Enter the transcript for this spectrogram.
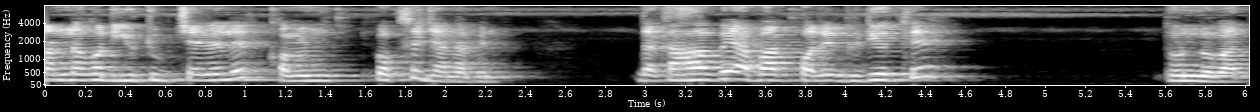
রান্নাঘর ইউটিউব চ্যানেলের কমেন্ট বক্সে জানাবেন। দেখা হবে আবার পরের ভিডিওতে। ধন্যবাদ।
